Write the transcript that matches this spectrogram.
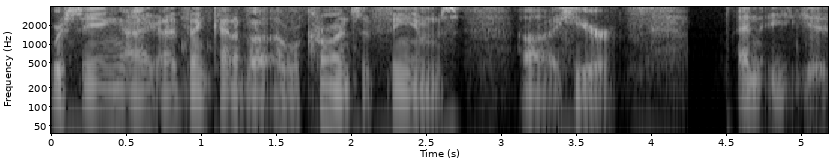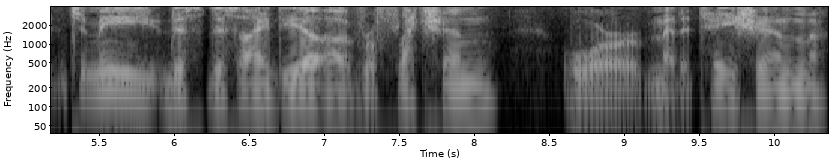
we're seeing, I, I, think, kind of a, a recurrence of themes uh, here. And to me, this this idea of reflection, or meditation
